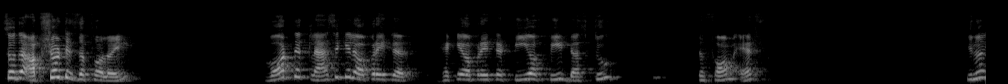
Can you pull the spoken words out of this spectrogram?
So the upshot is the following. What the classical operator Hecke operator T of P does to the form f? You know,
